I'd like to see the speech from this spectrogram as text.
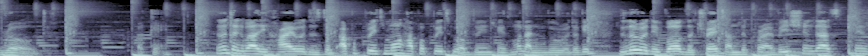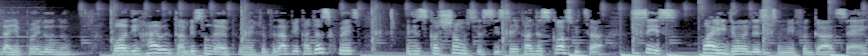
road. Okay. Don't talk about the high road is the appropriate, more appropriate way of doing things, more than the low road. Okay, the low road involves the threat and deprivation. That's things that your parents don't know. But the high can be something that. For example, you can just create a discussion with your sister. You can discuss with her, sis, why are you doing this to me? For God's sake,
